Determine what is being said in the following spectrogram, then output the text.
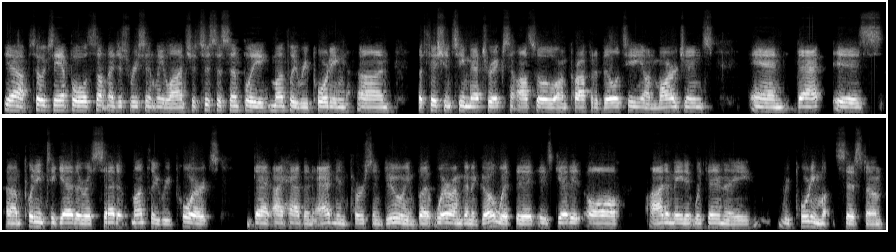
Yeah, so example, something I just recently launched. It's just a simply monthly reporting on efficiency metrics, also on profitability, on margins, and that is um, putting together a set of monthly reports that I have an admin person doing. But where I'm going to go with it is get it all automated within a reporting system.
